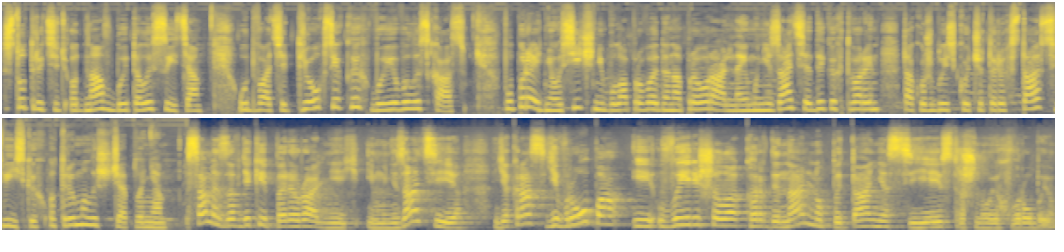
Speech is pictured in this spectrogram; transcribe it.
131 вбита лисиця, у 23 з яких виявили сказ. Попередньо у січні була проведена преоральна імунізація диких тварин. Також близько 400 свійських отримали щеплення. Саме завдяки пероральній імунізації якраз Європа і вирішила кардинально питання з цією страшною хворобою.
